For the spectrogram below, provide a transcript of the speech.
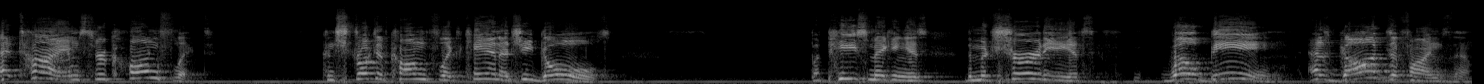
at times through conflict. Constructive conflict can achieve goals. But peacemaking is the maturity, it's well being as God defines them.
